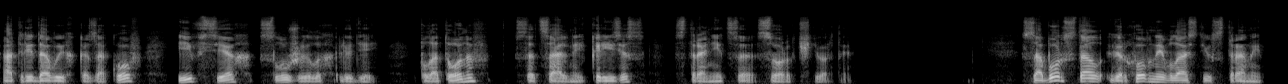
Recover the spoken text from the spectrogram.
от рядовых казаков и всех служилых людей. Платонов, «Социальный кризис», страница 44. Собор стал верховной властью страны.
